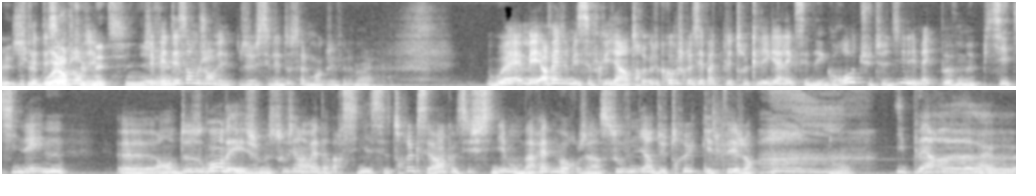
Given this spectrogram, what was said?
J'ai tu- fait Ou décembre, tu janvier. venais de signer. J'ai fait décembre-janvier. J'ai- C'est les deux seuls mois que j'ai fait là-bas. Ouais. mais en fait, mais sauf qu'il y a un truc. Comme je connaissais pas tous les trucs légaux et que c'est des gros, tu te dis, les mecs peuvent me piétiner Mm. euh, en deux secondes. Et je me souviens ouais, d'avoir signé ce truc. C'est vraiment comme si je signais mon arrêt de mort. J'ai un souvenir du truc qui était genre. hyper euh,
